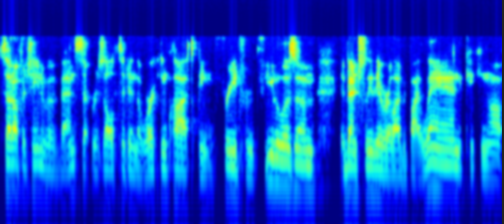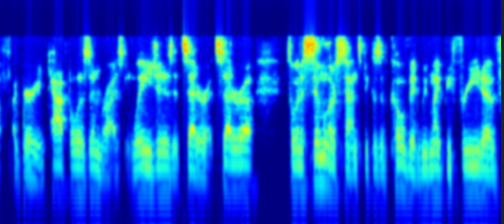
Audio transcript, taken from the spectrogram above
set off a chain of events that resulted in the working class being freed from feudalism. Eventually, they were allowed to buy land, kicking off agrarian capitalism, rising wages, et cetera, et cetera. So, in a similar sense, because of COVID, we might be freed of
